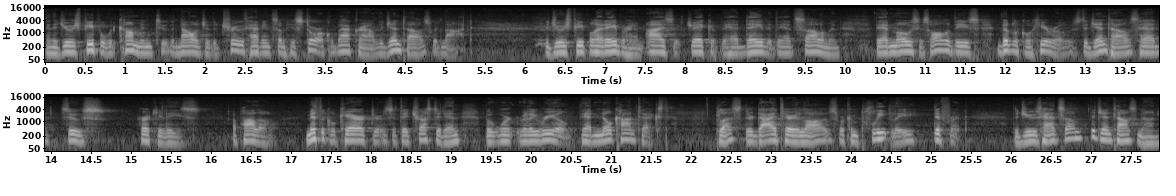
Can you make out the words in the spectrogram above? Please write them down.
And the Jewish people would come into the knowledge of the truth having some historical background. The Gentiles would not. The Jewish people had Abraham, Isaac, Jacob, they had David, they had Solomon. They had Moses, all of these biblical heroes. The Gentiles had Zeus, Hercules, Apollo, mythical characters that they trusted in but weren't really real. They had no context. Plus, their dietary laws were completely different. The Jews had some, the Gentiles none.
